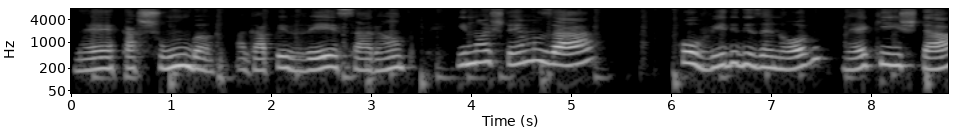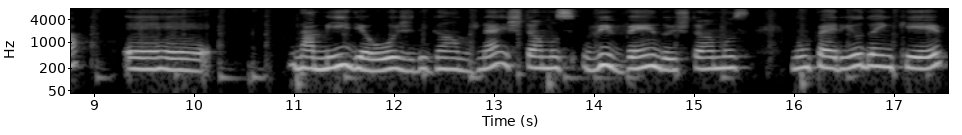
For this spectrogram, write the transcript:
né, cachumba, HPV, sarampo, e nós temos a Covid-19, né, que está é, na mídia hoje, digamos, né? Estamos vivendo, estamos num período em que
